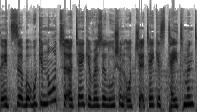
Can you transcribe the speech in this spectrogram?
it's uh, we cannot uh, take a resolution or take a statement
